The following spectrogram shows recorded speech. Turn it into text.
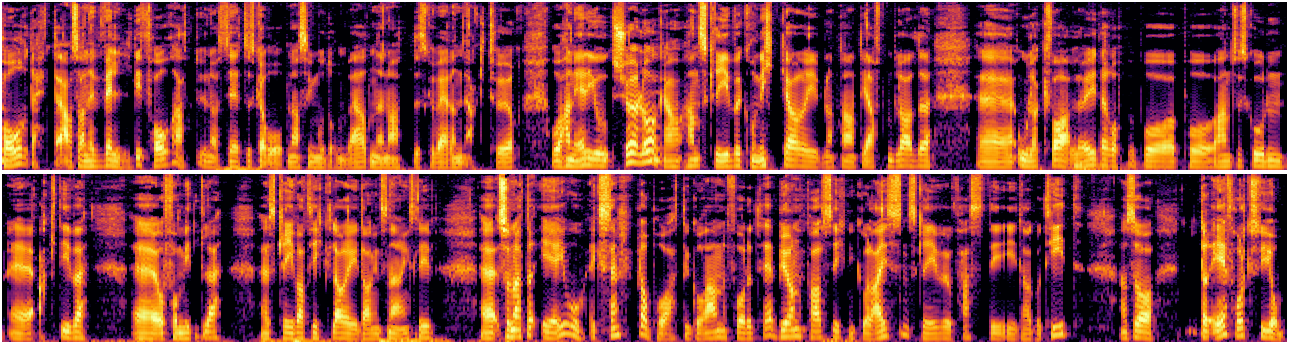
for dette. Altså Han er veldig for at universitetet skal åpne seg mot omverdenen, og at det skal være en aktør. Og han er det jo sjøl òg. Han skriver kronikker i bl.a. i Aftenbladet. Eh, Ola Kvaløy der oppe på, på Handelshøyskolen er aktive eh, og formidler. Eh, skriver artikler i Dagens Næringsliv. Eh, sånn at det er jo eksempler på at det går an å få det til. Bjørn Kvalsvik Nikolaisen skriver jo fast i, i Dag og Tid. Altså, Det er folk som jobber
